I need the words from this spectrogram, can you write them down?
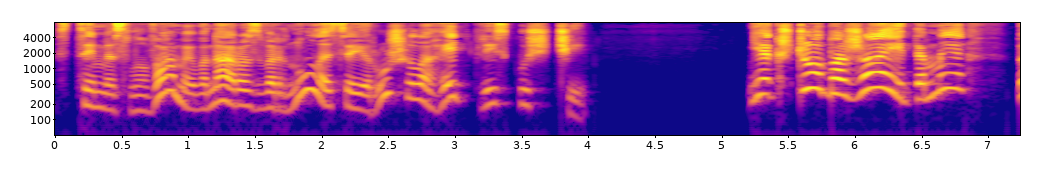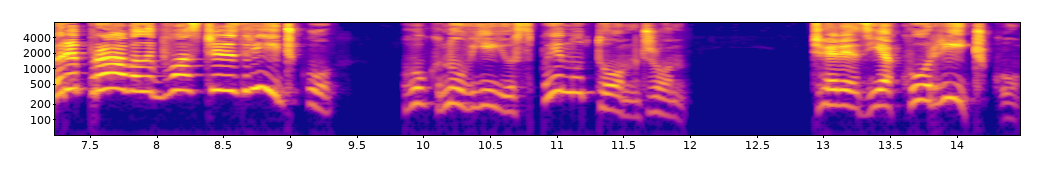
З цими словами вона розвернулася і рушила геть крізь кущі. Якщо бажаєте, ми переправили б вас через річку. Гукнув їй у спину Том Джон. Через яку річку?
